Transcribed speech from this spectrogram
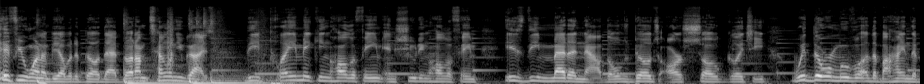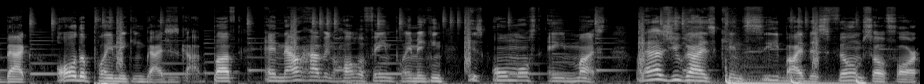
if you want to be able to build that. But I'm telling you guys, the Playmaking Hall of Fame and Shooting Hall of Fame is the meta now. Those builds are so glitchy. With the removal of the behind the back, all the playmaking badges got buffed, and now having Hall of Fame playmaking is almost a must. But as you guys can see by this film so far,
